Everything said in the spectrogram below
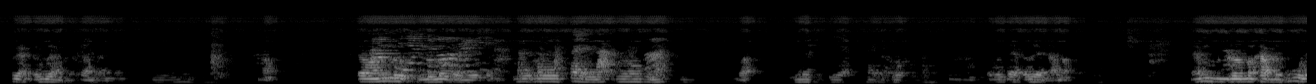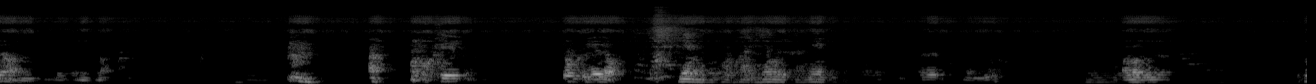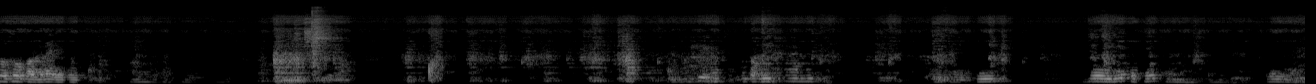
เบื่อก็เบื่อเหมือนกันมันแต่ว่ามันหลุดหลุดหลุดไปเยอะเลยมันมันใส่นักมันนะมันเสียใส่กระตุกไปตัวแต่ก็เรียนแล้วเนาะแล้วโดนบังคับโดยผู้แล้วเด็กคนนี้เนาะอะโอเคจบขึ้นเลยเหรอแน่นของหนองไผ่แน่นเลยค่ะแน่นเออหนึ่งรู้ เอาเราไปเลยโทษโทษก่อนก็ได้เดี๋ยวคุยกันพี่ครับผมต้องมีค่านี่ดูนี่ตัวเจ็บนี่นะ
